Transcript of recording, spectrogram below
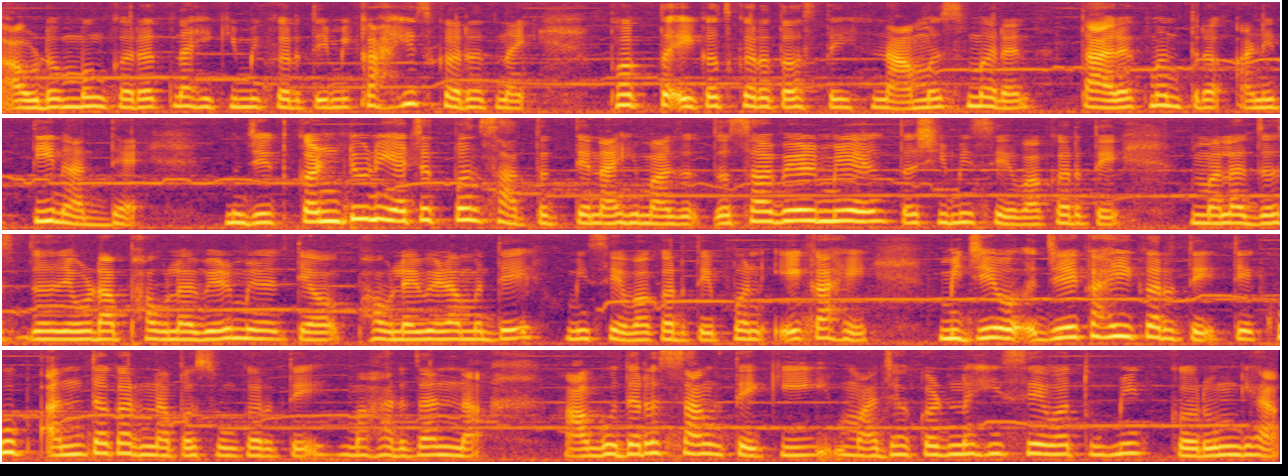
अवडंबन करत नाही की मी करते मी काहीच करत नाही. फक्त एकच करत असते. नामस्मरण तारक मंत्र आणि तीन अध्याय. म्हणजे कंटिन्यू याच्यात पण सातत्य नाही माझं. जसा वेळ मिळेल तशी मी सेवा करते. मला जस ज एवढा फावला वेळ मिळेल त्या फावल्या वेळामध्ये मी सेवा करते. पण एक आहे मी जे जे काही करते ते खूप अंतकरणापासून करते. महाराजांना अगोदरच सांगते की माझ्याकडनं ही सेवा तुम्ही करून घ्या.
